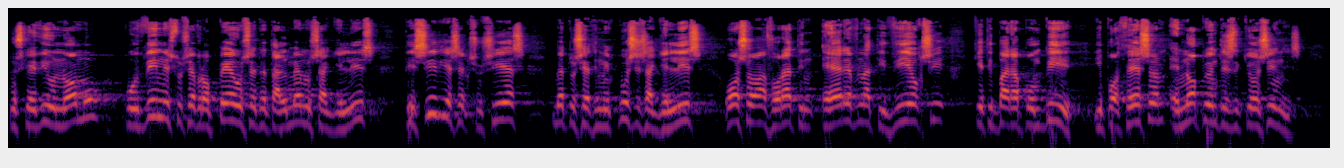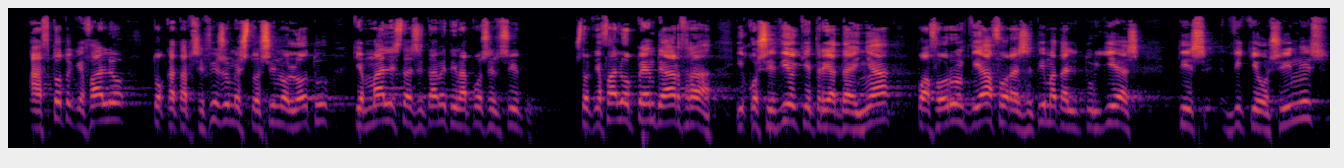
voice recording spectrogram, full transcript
του σχεδίου νόμου που δίνει στους Ευρωπαίους εντεταλμένους αγγελείς τις ίδιες εξουσίες με τους εθνικούς εισαγγελείς όσο αφορά την έρευνα, τη δίωξη και την παραπομπή υποθέσεων ενώπιον της δικαιοσύνης. Αυτό το κεφάλαιο το καταψηφίζουμε στο σύνολό του και μάλιστα ζητάμε την απόσυρσή του. Στο κεφάλαιο 5 άρθρα 22 και 39 που αφορούν διάφορα ζητήματα λειτουργίας της δικαιοσύνης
